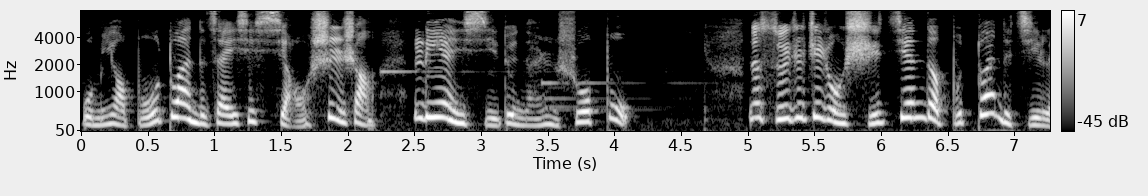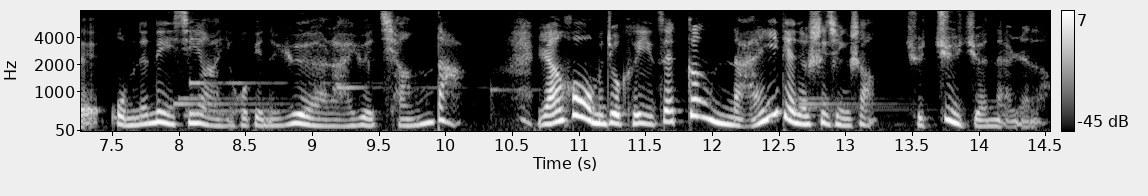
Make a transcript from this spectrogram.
我们要不断的在一些小事上练习对男人说不。那随着这种时间的不断的积累，我们的内心啊也会变得越来越强大，然后我们就可以在更难一点的事情上去拒绝男人了。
